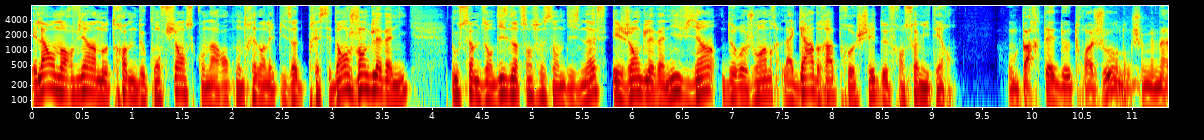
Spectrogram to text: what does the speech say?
Et là on en revient à notre homme de confiance qu'on a rencontré dans l'épisode précédent, Jean Glavani. Nous sommes en 1979 et Jean Glavani vient de rejoindre la garde rapprochée de François Mitterrand. On partait deux, trois jours, donc je, mets ma,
